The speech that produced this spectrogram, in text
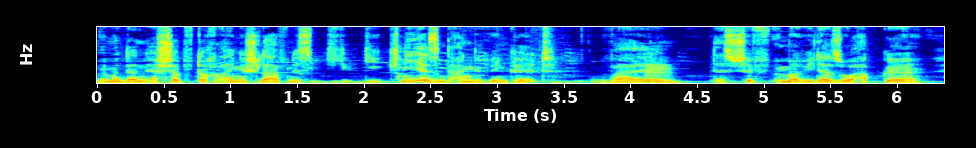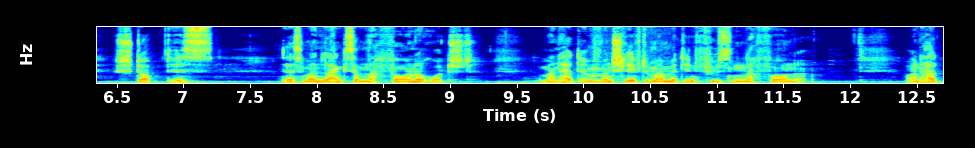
wenn man dann erschöpft doch eingeschlafen ist, die, die Knie sind angewinkelt, weil mhm. das Schiff immer wieder so abgestoppt ist, dass man langsam nach vorne rutscht. Man hat, man schläft immer mit den Füßen nach vorne und hat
